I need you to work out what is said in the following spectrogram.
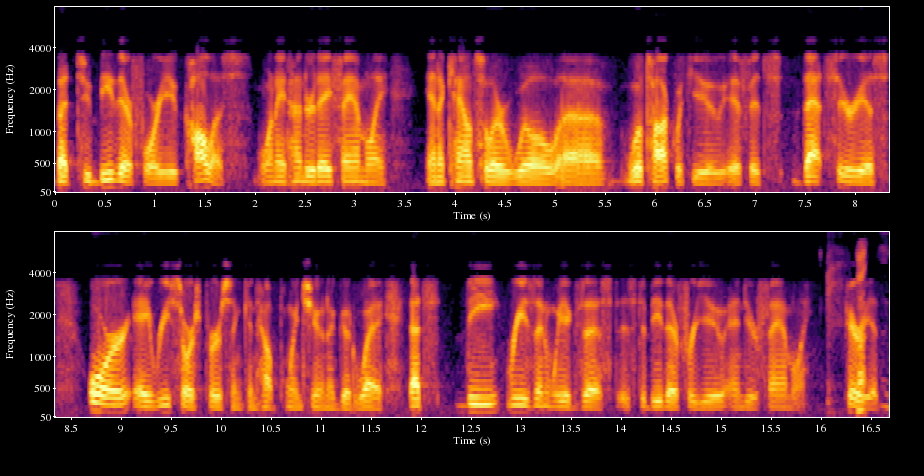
But to be there for you, call us, 1-800-A-FAMILY, and a counselor will, uh, will talk with you if it's that serious or a resource person can help point you in a good way. That's the reason we exist is to be there for you and your family. Period. Uh,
